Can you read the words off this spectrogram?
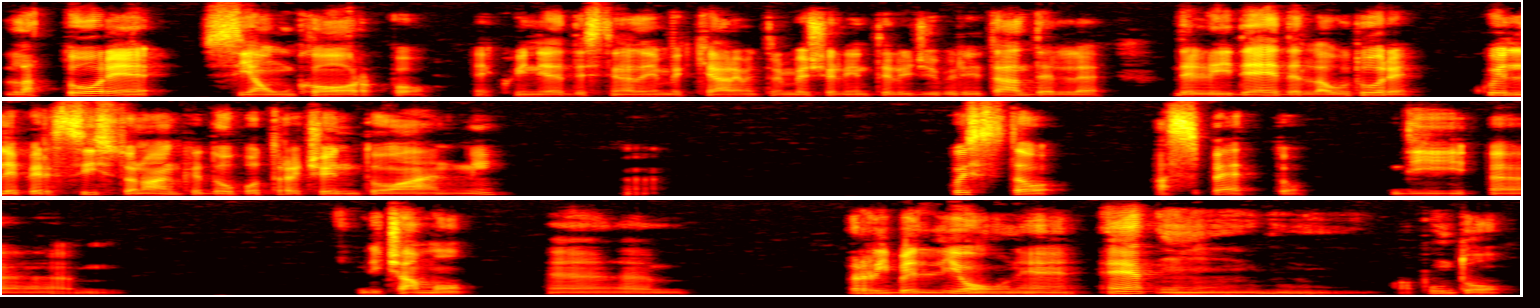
l'attore si ha un corpo e quindi è destinato a invecchiare, mentre invece l'intelligibilità delle, delle idee dell'autore, quelle persistono anche dopo 300 anni. Questo aspetto di, eh, diciamo, eh, ribellione è un, appunto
